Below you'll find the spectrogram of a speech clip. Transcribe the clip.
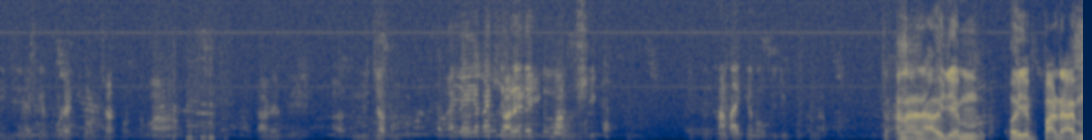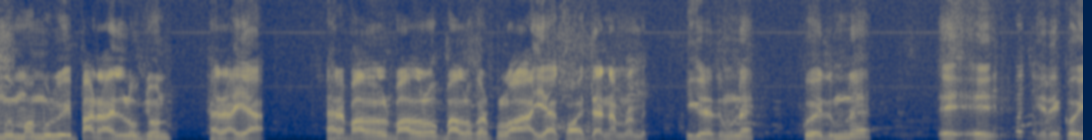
এই যে একের পর এক টর্চার করতো বা তারে যে আহ, নির্যাতন থানায় কেন অভিযোগ না না ওই যে ওই যে পাড়ায় মামুর পাড়ায় লোকজন হ্যাঁ আইয়া হ্যাঁ ভালো ভালো লোক ভালো লোকের পোলা আইয়া কয় দেন আমরা ই করে দিব না কয়ে দিব না এই এই এরে কই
